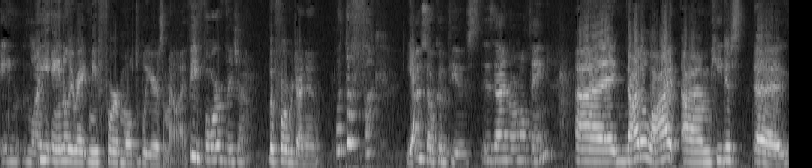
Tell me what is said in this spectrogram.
an- like He anally raped me for multiple years of my life before vagina. before vagina. What the fuck? Yeah. I'm so confused. Is that a normal thing? Uh, not a lot. Um, he just, uh,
